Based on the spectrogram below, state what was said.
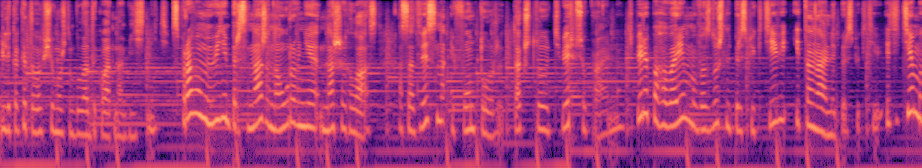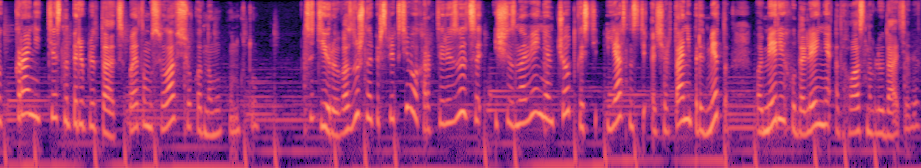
или как это вообще можно было адекватно объяснить. Справа мы видим персонажа на уровне наших глаз, а соответственно и фон тоже, так что теперь все правильно. Теперь поговорим о воздушной перспективе и тональной перспективе. Эти темы крайне тесно переплетаются, поэтому свела все к одному пункту. Цитирую, воздушная перспектива характеризуется исчезновением четкости и ясности очертаний предметов по мере их удаления от глаз наблюдателя.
